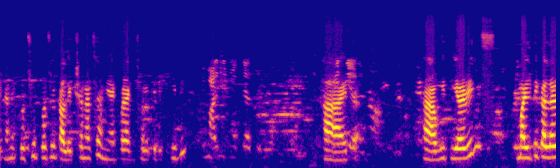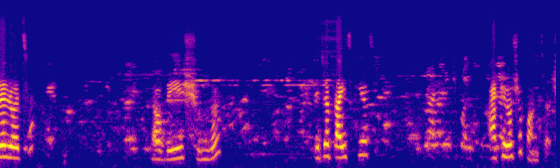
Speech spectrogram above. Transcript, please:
এখানে প্রচুর প্রচুর কালেকশন আছে। আমি একবার এক ঝলকে দেখিয়ে দিই। হ্যাঁ এটা। হ্যাঁ উইথ ইয়াররিংস মাল্টি কালারের রয়েছে। তাও বেশ সুন্দর। এটার প্রাইস কি আছে? আঠেরোশো পঞ্চাশ।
